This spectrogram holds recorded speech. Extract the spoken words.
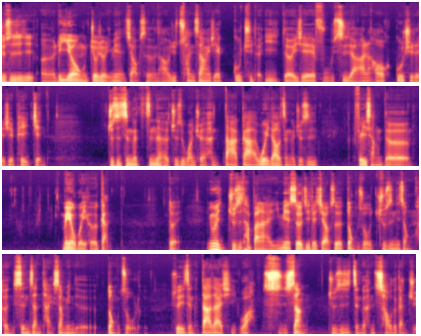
就是呃，利用 JoJo 里面的角色，然后去穿上一些 Gucci 的衣的一些服饰啊，然后 Gucci 的一些配件，就是整个真的就是完全很搭嘎，味道整个就是非常的没有违和感。对，因为就是他本来里面设计的角色的动作就是那种很伸展台上面的动作了，所以整个搭在一起，哇，时尚就是整个很潮的感觉。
